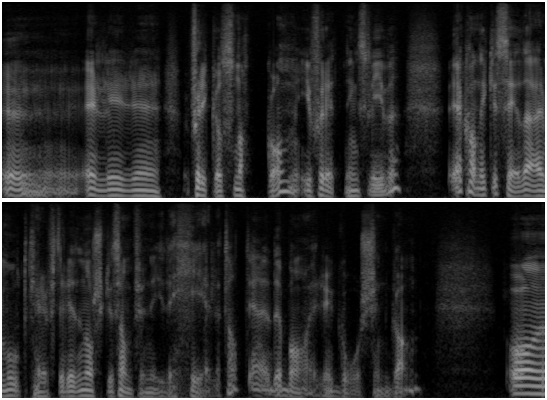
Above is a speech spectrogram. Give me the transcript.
uh, eller uh, for ikke å snakke om i forretningslivet Jeg kan ikke se det er motkrefter i det norske samfunnet i det hele tatt. Det bare går sin gang. Og,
